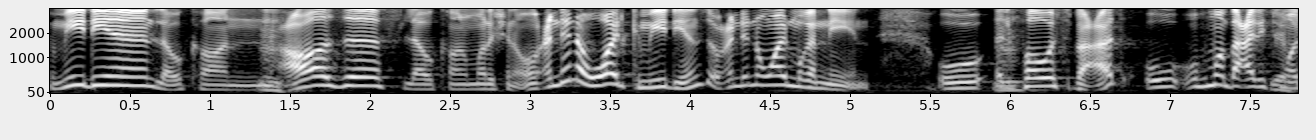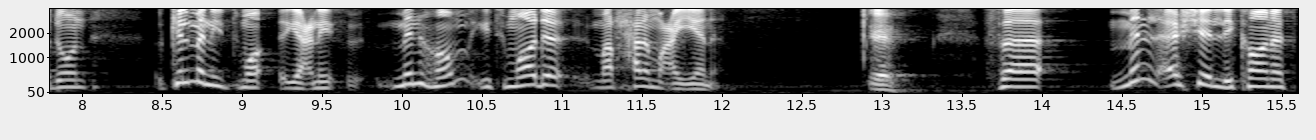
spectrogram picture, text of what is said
كوميديان لو كان عازف لو كان ما شنو. وعندنا وايد comedians وعندنا وايد مغنيين. وال poets بعد وهم بعد يتمادون كل من يتما يعني منهم يتمادى مرحلة معينة. إيه. فمن الأشياء اللي كانت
